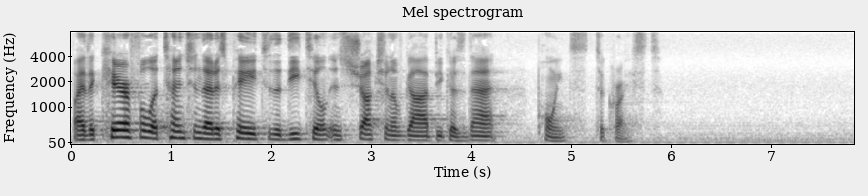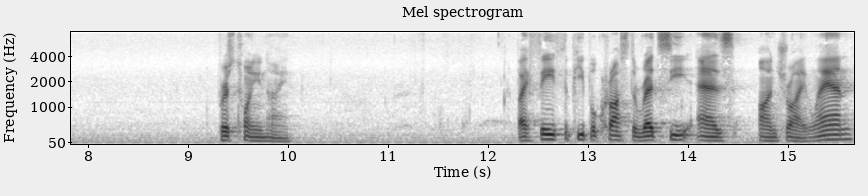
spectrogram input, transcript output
by the careful attention that is paid to the detailed instruction of God because that points to Christ. Verse 29. By faith, the people crossed the Red Sea as on dry land,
